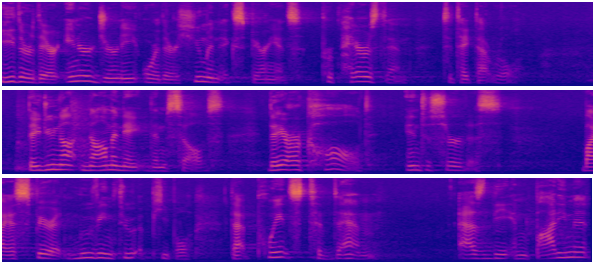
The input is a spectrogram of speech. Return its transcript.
Either their inner journey or their human experience prepares them to take that role. They do not nominate themselves, they are called into service by a spirit moving through a people that points to them as the embodiment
